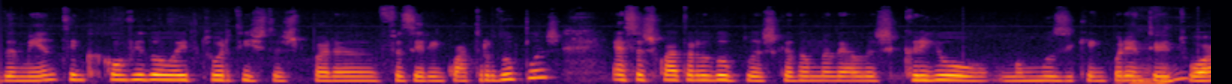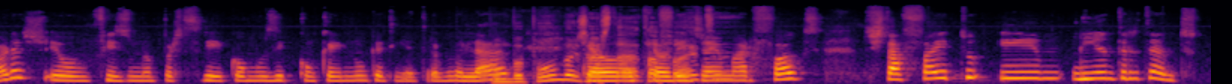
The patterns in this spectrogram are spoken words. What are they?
da mente, em que convidou oito artistas para fazerem quatro duplas. Essas quatro duplas, cada uma delas criou uma música em 48 Uhum. horas. Eu fiz uma parceria com um músico com quem nunca tinha trabalhado Pumba, pumba, já é o, está é o feito. DJ Mar Fox, está feito e, e entretanto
